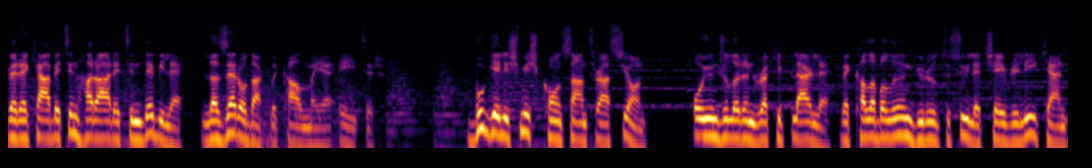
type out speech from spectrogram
ve rekabetin hararetinde bile lazer odaklı kalmaya eğitir. Bu gelişmiş konsantrasyon, oyuncuların rakiplerle ve kalabalığın gürültüsüyle çevriliyken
